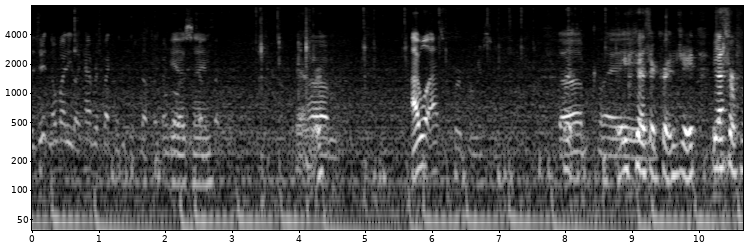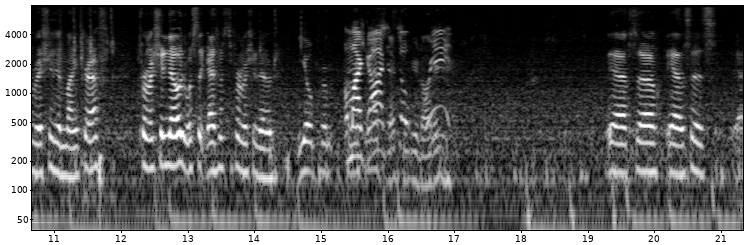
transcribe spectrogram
legit, nobody, like, have respect for people's stuff. Like, don't go Yeah, at each other's same. stuff. Yeah, Um, I will ask for permission. Dub, Clay. you guys are cringy. You asked for permission in Minecraft. Permission node? What's the, guys, what's the permission node? Yo, per Oh my god, have you're so with cringe. Yeah, so, yeah, this is, yeah.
